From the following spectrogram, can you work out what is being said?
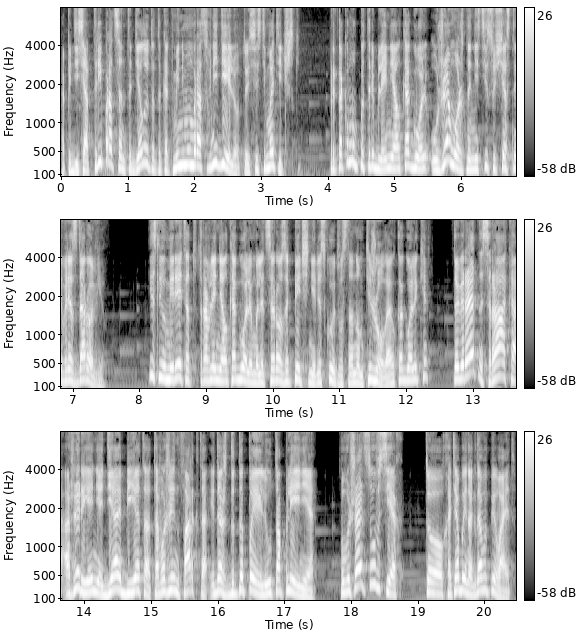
а 53% делают это как минимум раз в неделю, то есть систематически. При таком употреблении алкоголь уже может нанести существенный вред здоровью. Если умереть от отравления алкоголем или цирроза печени рискуют в основном тяжелые алкоголики, то вероятность рака, ожирения, диабета, того же инфаркта и даже ДТП или утопления повышается у всех, кто хотя бы иногда выпивает.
